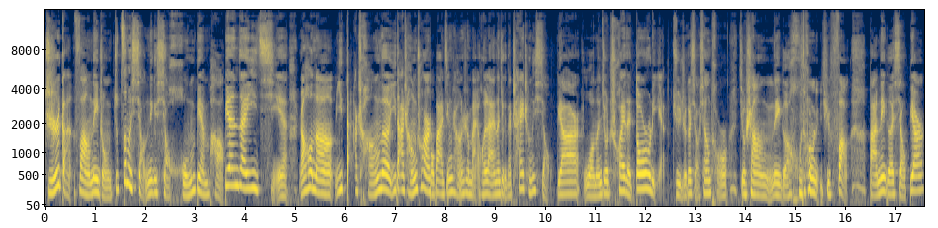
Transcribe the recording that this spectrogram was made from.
只敢放那种就这么小的那个小红鞭炮，编在一起，然后呢，一大长的一大长串。我爸经常是买回来呢，就给它拆成小鞭儿，我们就揣在兜里，举着个小香头，就上那个胡同里去放，把那个小鞭儿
